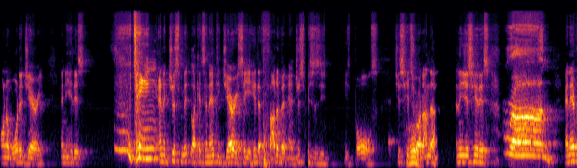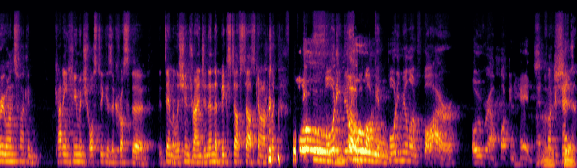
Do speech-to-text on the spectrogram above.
on a water jerry. and you hear this ting, and it just like it's an empty Jerry. So you hear the thud of it, and it just misses his, his balls, just hits Oh. right under. And then you just hear this run, and everyone's fucking cutting human swastikas across the, the demolitions range, and then the big stuff starts going up. It's like, whoa, 40 mil boom. fucking 40 mil on fire over our fucking heads. And Oh, fucking shit. heads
